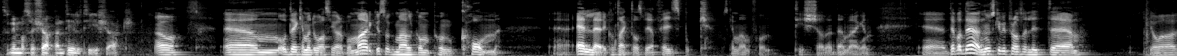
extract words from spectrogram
Så ni måste köpa en till t-shirt. Ja. Ehm, och det kan man då alltså göra på marcusochmalcolm.com eh, Eller kontakta oss via Facebook. Ska man få en tisha den vägen. Eh, det var det. Nu ska vi prata lite Ja,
